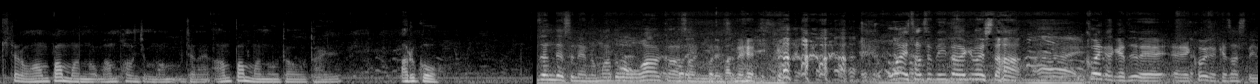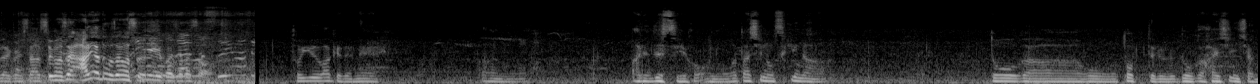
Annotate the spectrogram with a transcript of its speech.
来たらワンパンマンのワンパンじゃないアンパンマンの歌を歌い歩こう。然ですねノマドワーカーさんにですね お会いさせていただきました。は声かけて、えー声かけさせていただきました。すみませんありがとうございます。というわけでねあのあれですよあの私の好きな動画を撮ってる動画配信者の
